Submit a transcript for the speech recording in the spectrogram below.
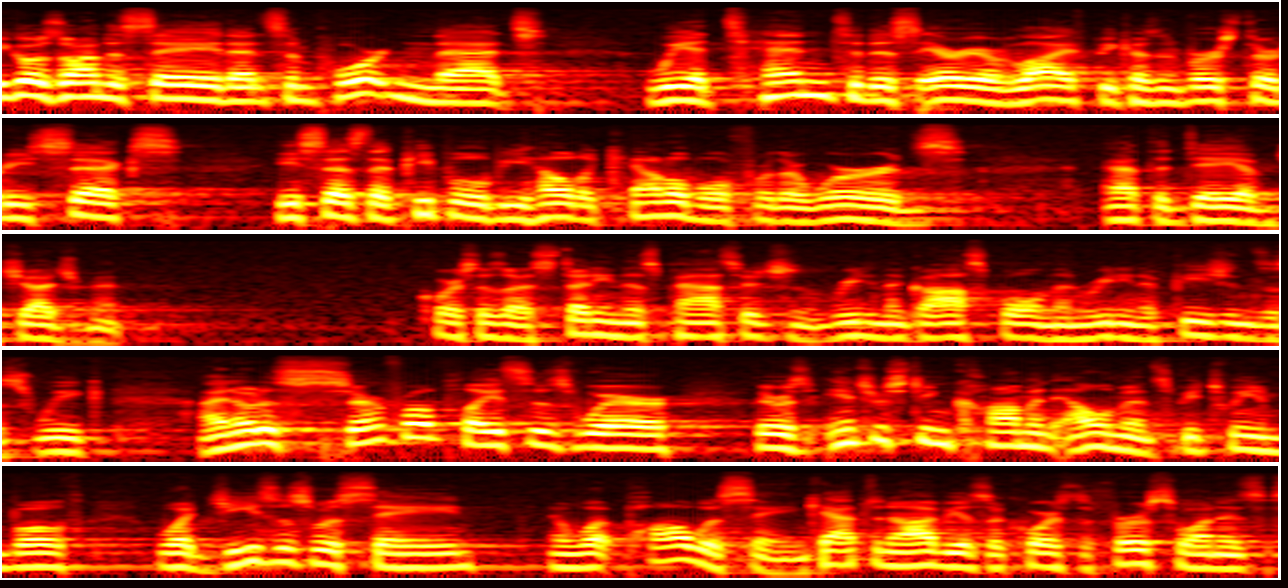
He goes on to say that it's important that we attend to this area of life because in verse 36, he says that people will be held accountable for their words at the day of judgment. Of course, as I was studying this passage and reading the gospel and then reading Ephesians this week, I noticed several places where there was interesting common elements between both what Jesus was saying and what Paul was saying. Captain Obvious, of course, the first one is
